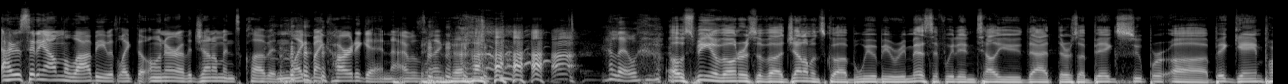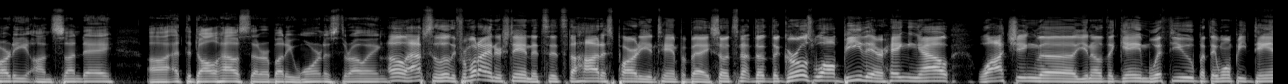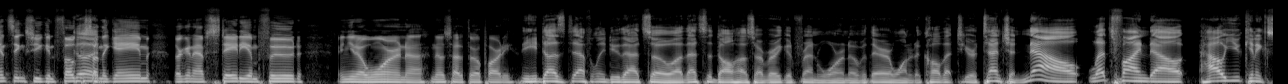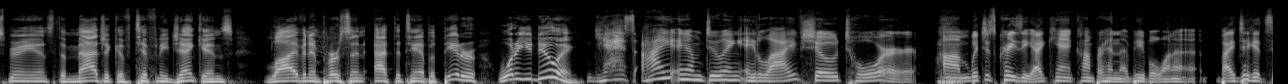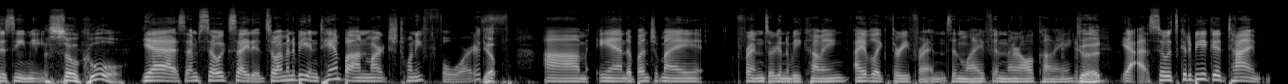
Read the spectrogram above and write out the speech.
I was sitting out in the lobby with like the owner of a gentleman's club and like my cardigan. I was like, hello. oh, speaking of owners of a gentleman's club, we would be remiss if we didn't tell you that there's a big super uh, big game party on Sunday uh, at the Dollhouse that our buddy Warren is throwing. Oh, absolutely. From what I understand, it's it's the hottest party in Tampa Bay. So it's not the, the girls will all be there hanging out, watching the you know the game with you, but they won't be dancing, so you can focus Good. on the game. They're gonna have stadium food, and you know Warren uh, knows how to throw a party. He does definitely do that. So uh, that's the Dollhouse. Our very good friend Warren over there wanted to call that to your attention. Now let's find out how you can experience the magic of Tiffany Jenkins live and in person at the Tampa Theater. What are you doing? Yes, I am doing a live show tour, um, which is crazy. I can't comprehend that people want to buy tickets to see me. It's so cool. Yes, I'm so excited. So I'm going to be in Tampa on March 24th. Yep. Um, and a bunch of my friends are going to be coming. I have like three friends in life, and they're all coming. Good. Yeah, so it's going to be a good time.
